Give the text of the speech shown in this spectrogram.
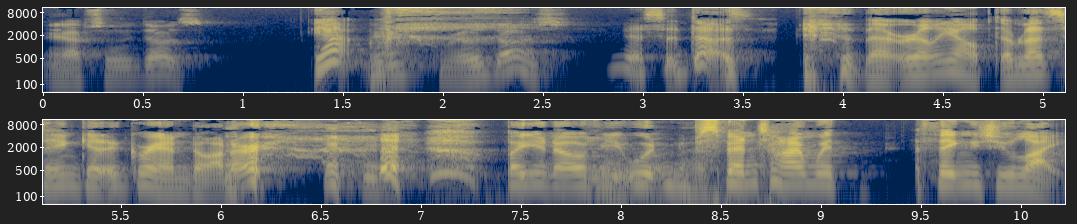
it absolutely does. Yeah Yeah, it really does. Yes, it does. that really helped. I'm not saying get a granddaughter, but you know, if you would spend time with things you like,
